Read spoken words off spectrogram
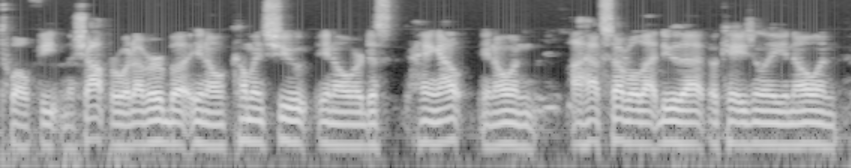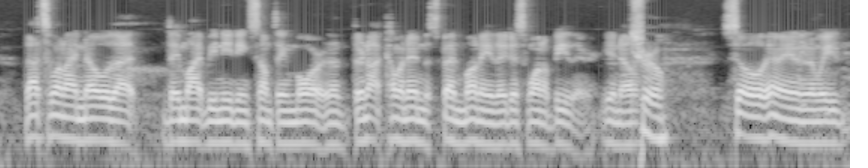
12 feet in the shop or whatever, but you know, come and shoot. You know, or just hang out. You know, and I have several that do that occasionally. You know, and that's when I know that they might be needing something more. They're not coming in to spend money; they just want to be there. You know. True. So I mean, we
